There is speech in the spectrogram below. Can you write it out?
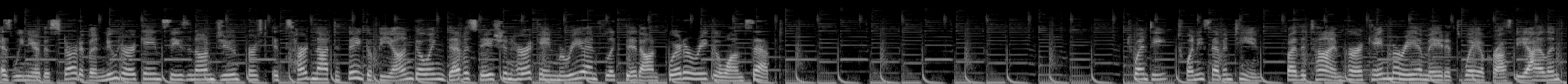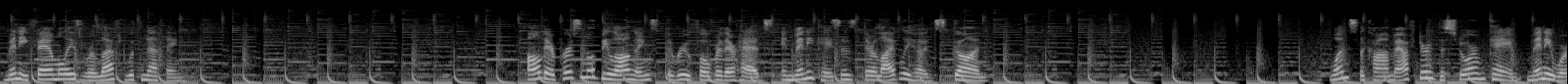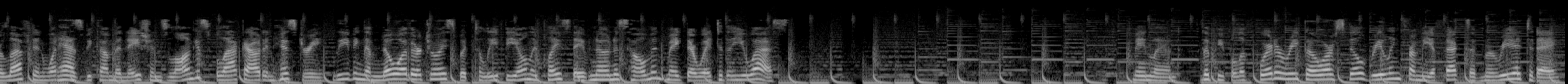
As we near the start of a new hurricane season on June 1, it's hard not to think of the ongoing devastation Hurricane Maria inflicted on Puerto Rico on Sept. 20, 2017. By the time Hurricane Maria made its way across the island, many families were left with nothing. All their personal belongings, the roof over their heads, in many cases, their livelihoods, gone. Once the calm after the storm came, many were left in what has become the nation's longest blackout in history, leaving them no other choice but to leave the only place they've known as home and make their way to the U.S. mainland. The people of Puerto Rico are still reeling from the effects of Maria today.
